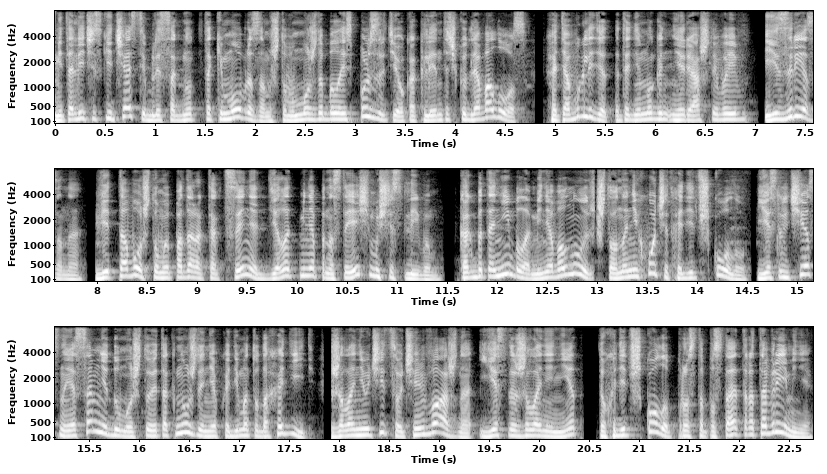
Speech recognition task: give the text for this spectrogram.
Металлические части были согнуты таким образом, чтобы можно было использовать ее как ленточку для волос. Хотя выглядит это немного неряшливо и, изрезано. Вид того, что мой подарок так ценят, делает меня по-настоящему счастливым. Как бы то ни было, меня волнует, что она не хочет ходить в школу. Если честно, я сам не думаю, что ей так нужно и необходимо туда ходить. Желание учиться очень важно. Если желания нет, то ходить в школу просто пустая трата времени.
